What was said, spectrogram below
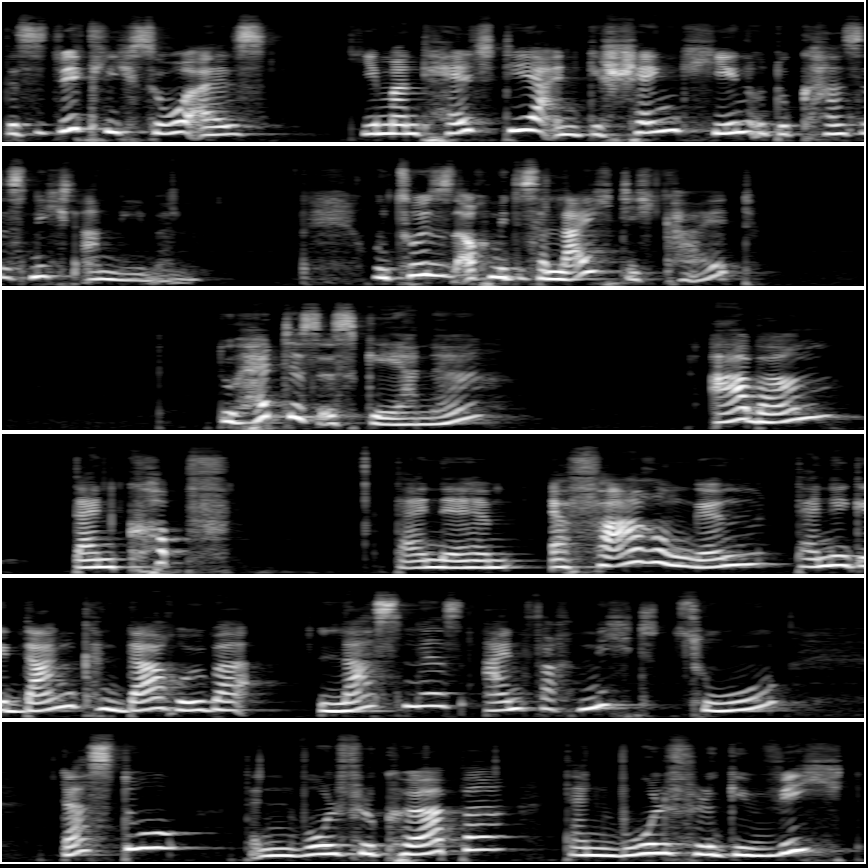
Das ist wirklich so, als jemand hält dir ein Geschenk hin und du kannst es nicht annehmen. Und so ist es auch mit dieser Leichtigkeit. Du hättest es gerne, aber dein Kopf, deine Erfahrungen, deine Gedanken darüber lassen es einfach nicht zu, dass du deinen Wohlfühlkörper, dein Wohlfühlgewicht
